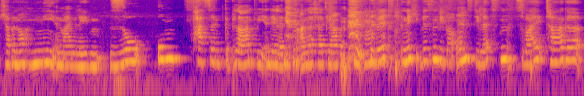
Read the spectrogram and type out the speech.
ich habe noch nie in meinem Leben so umfassend geplant wie in den letzten anderthalb Jahren. Du willst nicht wissen, wie bei uns die letzten zwei Tage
